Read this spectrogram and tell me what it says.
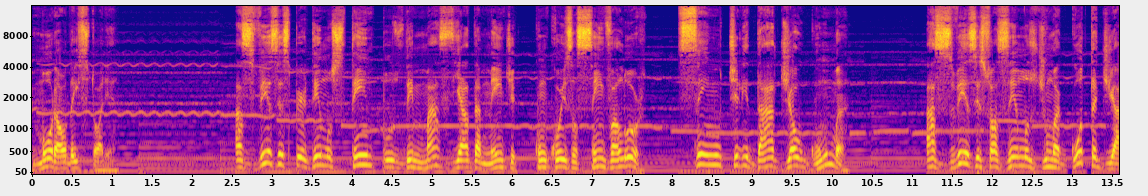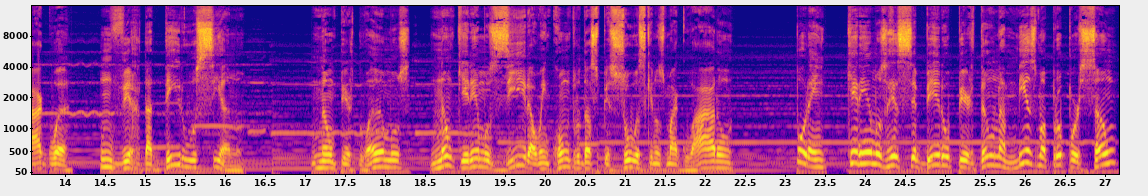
Moral da história: Às vezes perdemos tempo demasiadamente com coisas sem valor, sem utilidade alguma. Às vezes fazemos de uma gota de água um verdadeiro oceano. Não perdoamos, não queremos ir ao encontro das pessoas que nos magoaram, porém queremos receber o perdão na mesma proporção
